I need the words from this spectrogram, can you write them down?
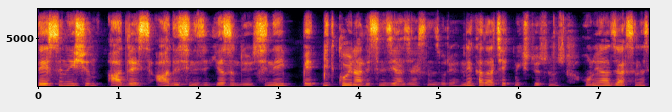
destination adres. Adresinizi yazın diyor. Siz ne? Bitcoin adresinizi yazacaksınız buraya. Ne kadar çekmek istiyorsunuz? Onu yazacaksınız.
